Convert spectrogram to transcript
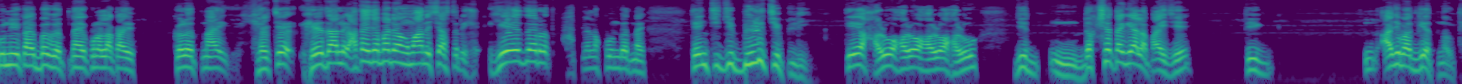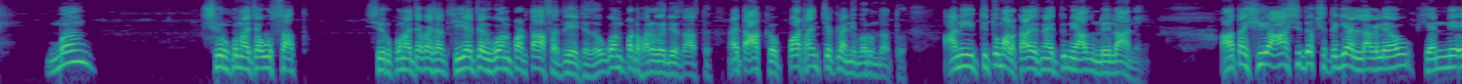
कुणी काय बघत नाही कुणाला काय कळत नाही ह्याचे हे झाले आता याच्या पाठी मानसशास्त्र हे- हे जर आपल्याला कोण बघत नाही त्यांची जी भीड चिपली ते हळूहळू हळूहळू जी दक्षता घ्यायला पाहिजे ती अजिबात घेत नव्हती. मग शिरकुणाच्या उसात शिरकुणाच्या कशात? ही याच्यात गोनपाट तासाचं याच्याचं गोनपाट फार गरजेचं असतं. नाही तर अख्खं पाठान चिखलानी भरून जातं. आणि ती तुम्हाला कळायचं नाही तुम्ही अजून लय लहान आहे. आता ही अशी दक्षता घ्यायला लागल्यावर ह्यांनी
